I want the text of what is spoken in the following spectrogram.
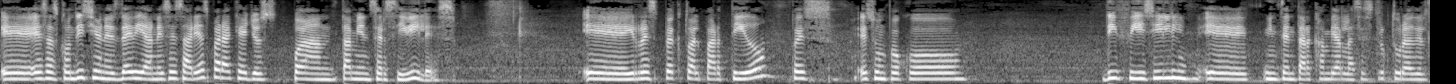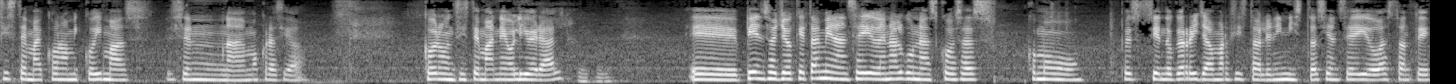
eh, esas condiciones de vida necesarias para que ellos puedan también ser civiles. Eh, y respecto al partido, pues es un poco difícil eh, intentar cambiar las estructuras del sistema económico y más pues, en una democracia con un sistema neoliberal. Eh, pienso yo que también han cedido en algunas cosas como pues siendo guerrilla marxista-leninista, sí han cedido bastante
